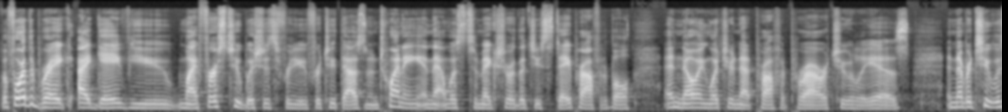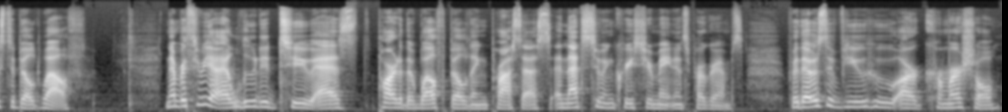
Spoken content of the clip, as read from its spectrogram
Before the break, I gave you my first two wishes for you for 2020, and that was to make sure that you stay profitable and knowing what your net profit per hour truly is. And number two was to build wealth. Number three, I alluded to as part of the wealth building process, and that's to increase your maintenance programs. For those of you who are commercial,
